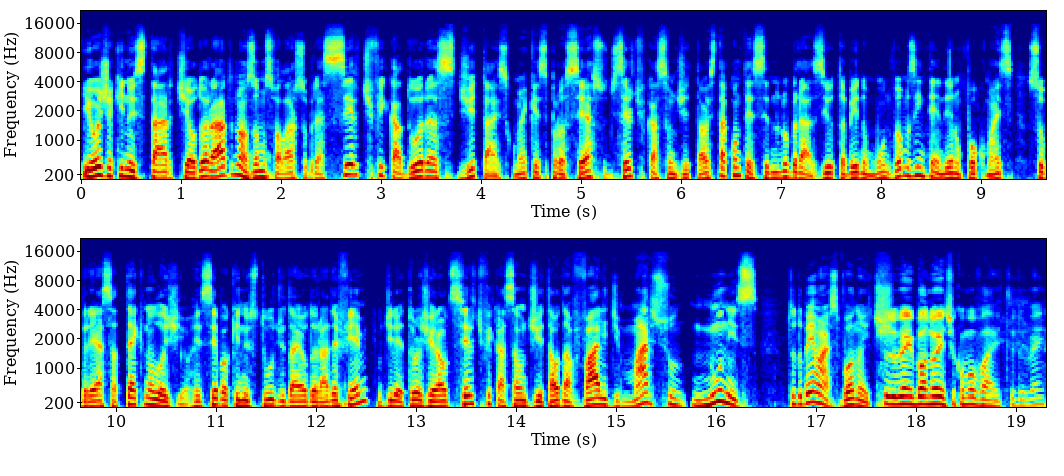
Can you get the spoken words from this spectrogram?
E hoje aqui no Start Eldorado nós vamos falar sobre as certificadoras digitais. Como é que esse processo de certificação digital está acontecendo no Brasil, também no mundo. Vamos entender um pouco mais sobre essa tecnologia. Eu recebo aqui no estúdio da Eldorado FM o diretor-geral de certificação digital da Vale de Márcio Nunes. Tudo bem, Márcio? Boa noite. Tudo bem, boa noite, como vai? Tudo bem?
